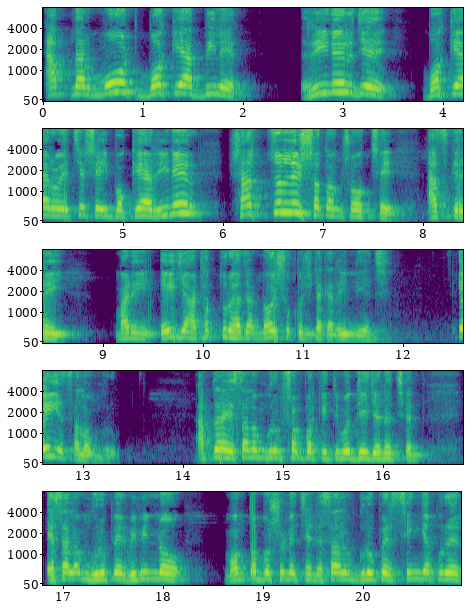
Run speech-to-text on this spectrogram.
আপনার মোট বকেয়া বিলের ঋণের যে বকেয়া রয়েছে, সেই বকেয়া ঋণের সাতচল্লিশ শতাংশ হচ্ছে আজকের এই মানে এই যে আটাত্তর হাজার নয়শো কোটি টাকা ঋণ নিয়েছে। এই এসালম গ্রুপ। আপনারা এসালম গ্রুপ সম্পর্কে ইতিমধ্যেই জেনেছেন। এসালম গ্রুপের বিভিন্ন মন্তব্য শুনেছেন। এসালম গ্রুপের সিঙ্গাপুরের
